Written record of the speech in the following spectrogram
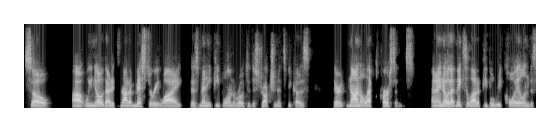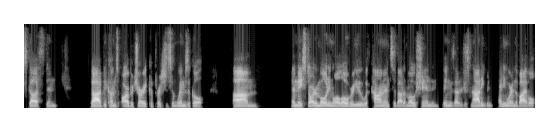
So uh, we know that it's not a mystery why there's many people on the road to destruction. It's because they're non-elect persons. And I know that makes a lot of people recoil in disgust and God becomes arbitrary, capricious, and whimsical. Um, and they start emoting all over you with comments about emotion and things that are just not even anywhere in the Bible.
